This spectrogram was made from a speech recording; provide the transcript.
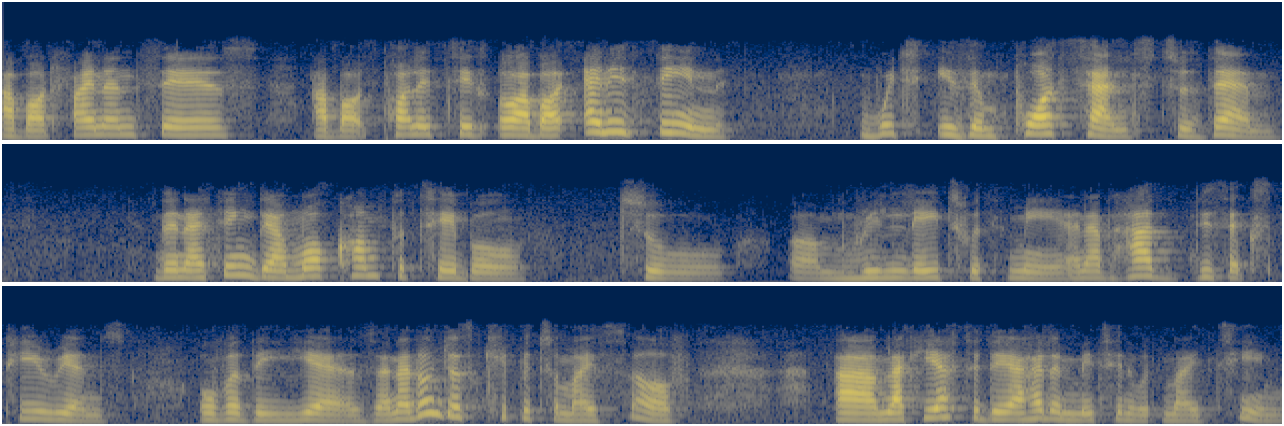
about finances, about politics, or about anything which is important to them, then I think they're more comfortable to um, relate with me. And I've had this experience over the years. And I don't just keep it to myself. Um, like yesterday, I had a meeting with my team.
